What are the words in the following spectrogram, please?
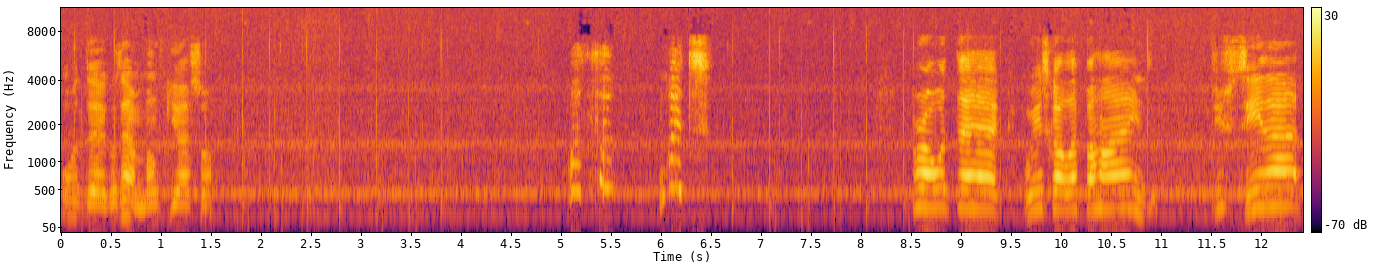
What the heck? Was that a monkey I saw? What the? What? Bro, what the heck? We just got left behind. Do you see that?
